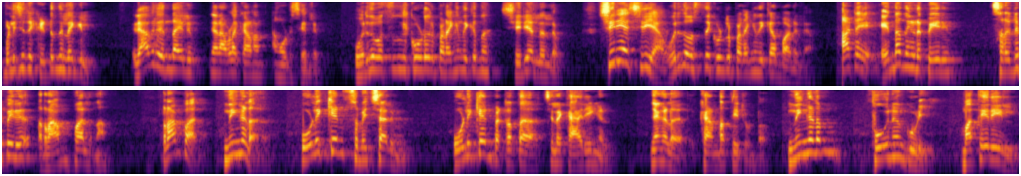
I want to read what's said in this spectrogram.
വിളിച്ചിട്ട് കിട്ടുന്നില്ലെങ്കിൽ രാവിലെ എന്തായാലും ഞാൻ അവളെ കാണാൻ അങ്ങോട്ട് ചെല്ലും. ഒരു ദിവസത്തിൽ കൂടുതൽ പിടങ്ങി നിൽക്കുന്നത് ശരിയല്ലല്ലോ. ശരിയാ ശരിയാ. ഒരു ദിവസത്തിൽ കൂടുതൽ പിടങ്ങി നിൽക്കാൻ പാടില്ല. ആട്ടെ എന്താ നിങ്ങളുടെ പേര്? സർ എന്റെ പേര് റാംപാൽ എന്നാണ്. റാംപാൽ നിങ്ങൾ ഒളിക്കാൻ ശ്രമിച്ചാലും ഒളിക്കാൻ പറ്റാത്ത ചില കാര്യങ്ങൾ ഞങ്ങൾ കണ്ടെത്തിയിട്ടുണ്ട്. നിങ്ങളും പൂനം കൂടി മത്തേരിയിൽ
